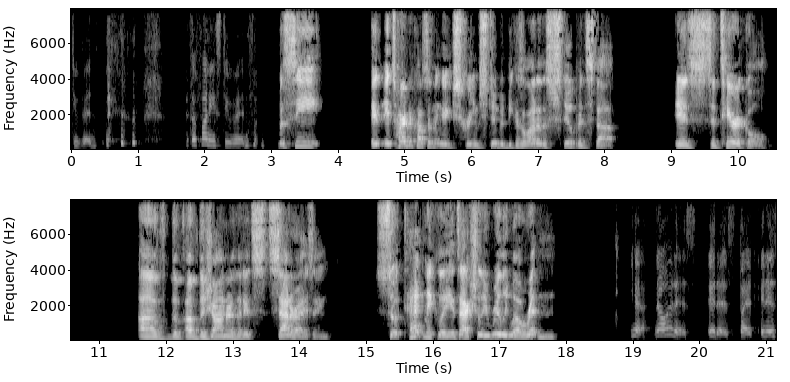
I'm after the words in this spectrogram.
stupid. it's a funny stupid. But see, it, it's hard to call something extreme stupid because a lot of the stupid stuff is satirical of the of the genre that it's satirizing. So technically, it's actually really well written. Yeah, no, it is. It is, but it is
